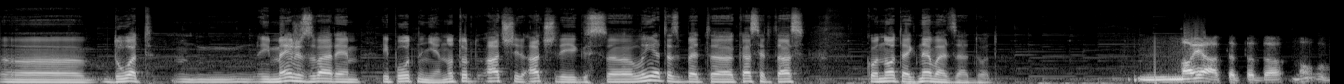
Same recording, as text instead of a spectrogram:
dot mm, meža zvēriem, ir putniņiem. Nu, tur atšķir, atšķirīgas uh, lietas, bet uh, kas ir tas, ko noteikti nevajadzētu dot? No jā, tad, tad nu,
